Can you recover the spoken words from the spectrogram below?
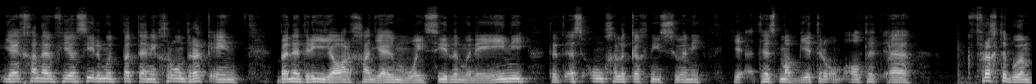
jy gaan nou vir jou suurlemoenpitte in die grond druk en binne 3 jaar gaan jy 'n mooi suurlemoene hê nie. Dit is ongelukkig nie so nie jy dit is maar beter om altyd 'n vrugteboom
